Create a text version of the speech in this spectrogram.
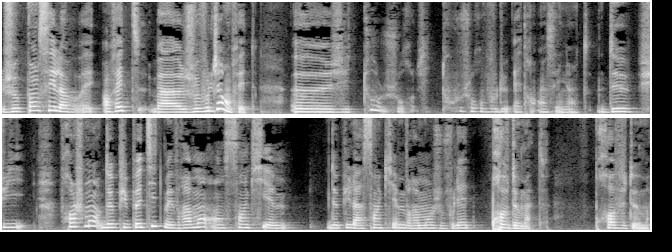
Je pensais la, en fait, bah, je vais vous le dire en fait. Euh, j'ai toujours, j'ai toujours voulu être enseignante. Depuis, franchement, depuis petite, mais vraiment en cinquième. Depuis la cinquième, vraiment, je voulais être prof de maths. Prof de maths.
